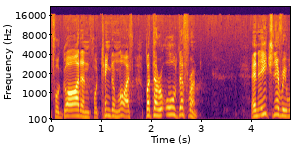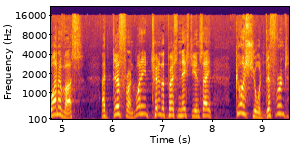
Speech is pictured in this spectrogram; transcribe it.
for God and for kingdom life, but they were all different. And each and every one of us are different. Why don't you turn to the person next to you and say, Gosh, you're different?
